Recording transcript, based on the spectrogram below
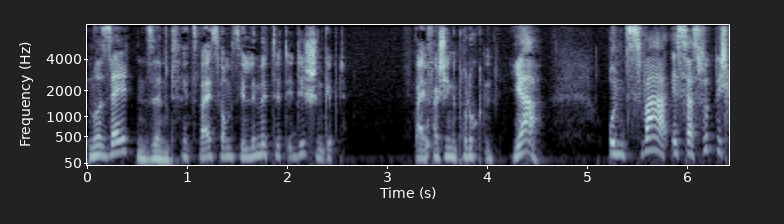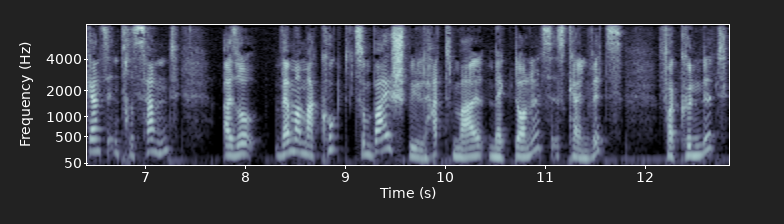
nur selten sind. Jetzt weißt du, warum es die Limited Edition gibt. Bei verschiedenen Produkten. Ja. Und zwar ist das wirklich ganz interessant. Also, wenn man mal guckt, zum Beispiel hat mal McDonald's, ist kein Witz, verkündet,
